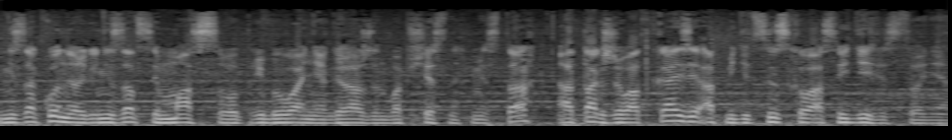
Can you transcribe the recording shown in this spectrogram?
незаконной организации массового пребывания граждан в общественных местах, а также в отказе от медицинского освидетельствования.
